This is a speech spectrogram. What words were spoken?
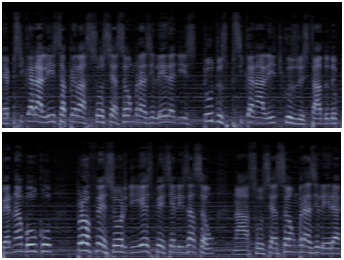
é psicanalista pela Associação Brasileira de Estudos Psicanalíticos do Estado do Pernambuco, professor de especialização na Associação Brasileira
